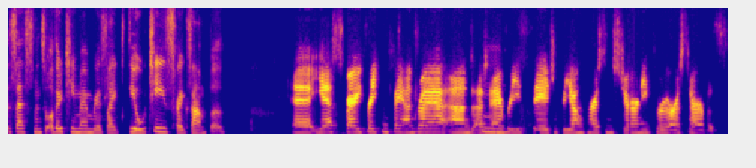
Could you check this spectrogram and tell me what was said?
assessments with other team members, like the OTs, for example? Uh, yes, very frequently, Andrea, and at mm. every stage of a young person's journey through our service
